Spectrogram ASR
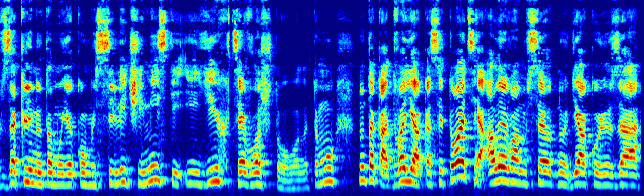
в закинутому якомусь селі чи місті, і їх це влаштовувало. Тому ну така двояка ситуація, але вам все одно дякую за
